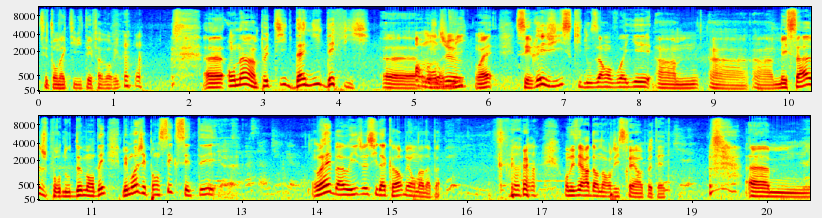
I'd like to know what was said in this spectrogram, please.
C'est ton activité favorite. Euh, on a un petit Danny défi. euh, Oh mon aujourd'hui. Dieu. Ouais, c'est Régis qui nous a envoyé un, un- un message pour nous demander. Mais moi j'ai pensé que c'était. euh, Ouais, bah oui, je suis d'accord, mais on n'en a pas. on essaiera d'en enregistrer un peut-être. Euh,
